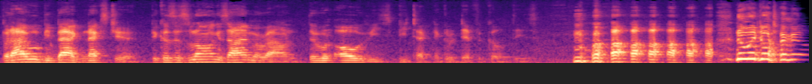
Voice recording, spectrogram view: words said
but I will be back next year because as long as I'm around, there will always be technical difficulties. no, wait, don't turn me off!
